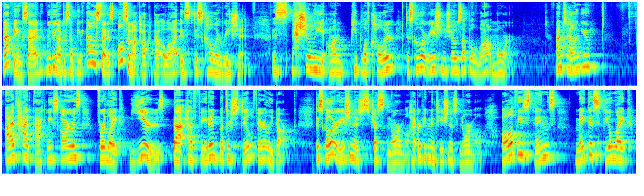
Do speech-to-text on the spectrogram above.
that being said, moving on to something else that is also not talked about a lot is discoloration especially on people of color, discoloration shows up a lot more. I'm telling you, I've had acne scars for like years that have faded, but they're still fairly dark. Discoloration is just normal. Hyperpigmentation is normal. All of these things make us feel like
